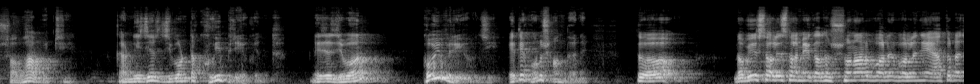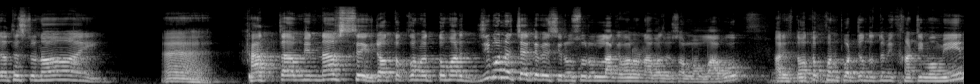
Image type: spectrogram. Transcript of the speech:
স্বভাব এটি। কারণ নিজের জীবনটা খুবই প্রিয় কিন্তু। নিজের জীবন খুবই প্রিয়, জি, এতে কোনো সন্দেহ নেই। তো নবী সাল্লাহ সাল্লাম এই কথা শোনার পরে বলেন যে, এতটা যথেষ্ট নয়। হ্যাঁ হাত্তা মিন নাফসিক, যতক্ষণ তোমার জীবনের চাইতে বেশি রসুল্লাহকে ভালো না বাসবে সাল্লাহ আর ততক্ষণ পর্যন্ত তুমি খাঁটি মমিন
